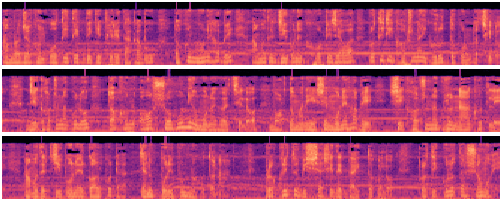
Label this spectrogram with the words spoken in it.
আমরা যখন অতীতের দিকে ফিরে তাকাবো, তখন মনে হবে আমাদের জীবনে ঘটে যাওয়া প্রতিটি ঘটনাই গুরুত্বপূর্ণ ছিল। যে ঘটনাগুলো তখন অসহনীয় মনে হয়েছিল। বর্তমানে এসে মনে হবে, সেই ঘটনাগুলো না ঘটলে আমাদের জীবনের গল্পটা যেন পরিপূর্ণ হতো না। প্রকৃত বিশ্বাসীদের দায়িত্ব হল প্রতিকূলতার সময়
